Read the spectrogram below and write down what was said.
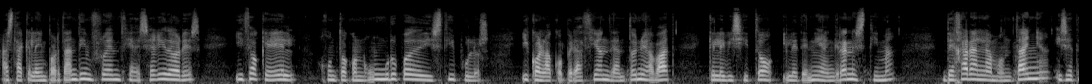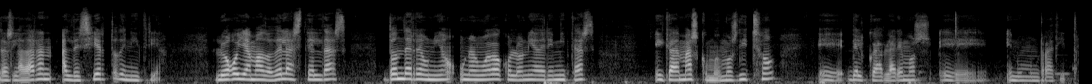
hasta que la importante influencia de seguidores hizo que él, junto con un grupo de discípulos y con la cooperación de Antonio Abad, que le visitó y le tenía en gran estima, dejaran la montaña y se trasladaran al desierto de Nitria, luego llamado de las celdas, donde reunió una nueva colonia de eremitas y que además, como hemos dicho, eh, del que hablaremos eh, en un ratito.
